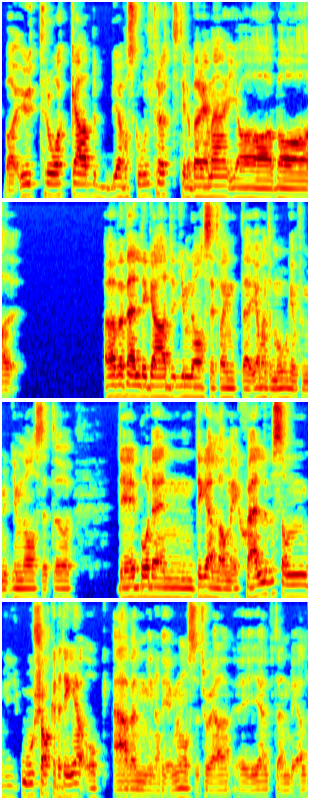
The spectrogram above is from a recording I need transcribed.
var uttråkad, jag var skoltrött till att börja med. Jag var överväldigad. Gymnasiet var inte, jag var inte mogen för gymnasiet och det är både en del av mig själv som orsakade det och även mina diagnoser tror jag eh, hjälpte en del.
